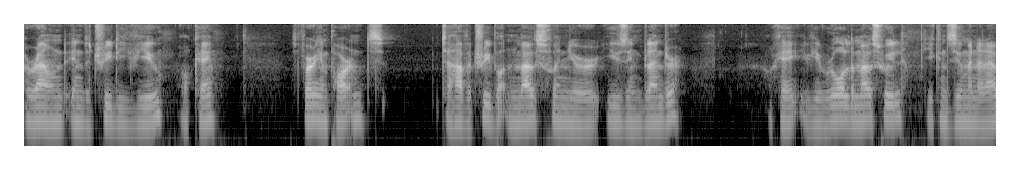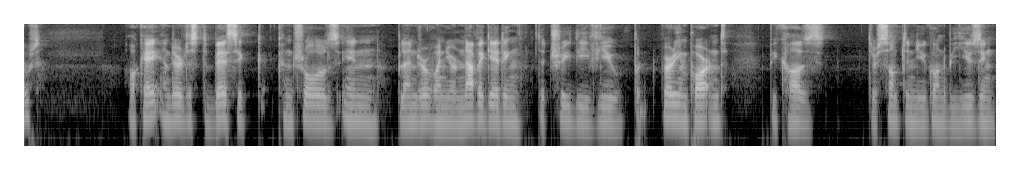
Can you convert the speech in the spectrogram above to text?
around in the 3D view okay? It's very important to have a three button mouse when you're using blender okay? If you roll the mouse wheel you can zoom in and out okay? And they're just the basic controls in blender when you're navigating the 3D view but very important because there's something you're going to be using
